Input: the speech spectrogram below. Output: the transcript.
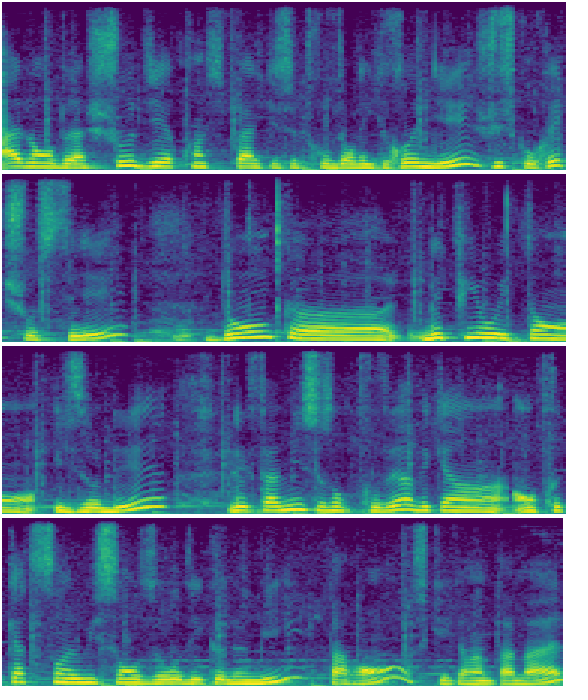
allant de la chaudière principale qui se trouve dans les greniers jusqu'au rez-de-chaussée. Donc euh, les tuyaux étant isolés, les familles se sont retrouvées avec un, entre 400 et 800 euros d'économie par an, ce qui est quand même pas mal.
